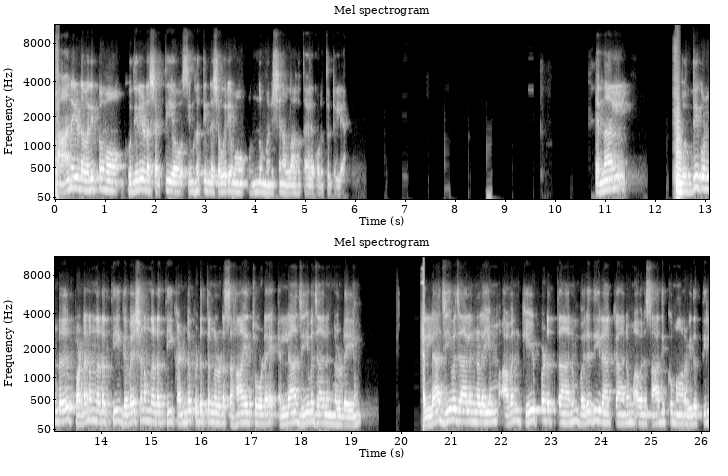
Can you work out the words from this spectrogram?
ആനയുടെ വലിപ്പമോ കുതിരയുടെ ശക്തിയോ സിംഹത്തിന്റെ ശൗര്യമോ ഒന്നും മനുഷ്യൻ അള്ളാഹു താല കൊടുത്തിട്ടില്ല. എന്നാൽ ബുദ്ധി കൊണ്ട് പഠനം നടത്തി ഗവേഷണം നടത്തി കണ്ടുപിടുത്തങ്ങളുടെ സഹായത്തോടെ എല്ലാ ജീവജാലങ്ങളുടെയും എല്ലാ ജീവജാലങ്ങളെയും അവൻ കീഴ്പ്പെടുത്താനും വരുതിയിലാക്കാനും അവന് സാധിക്കുമാറ വിധത്തിൽ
